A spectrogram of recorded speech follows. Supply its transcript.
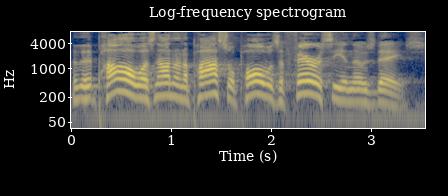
That Paul was not an apostle, Paul was a Pharisee in those days.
